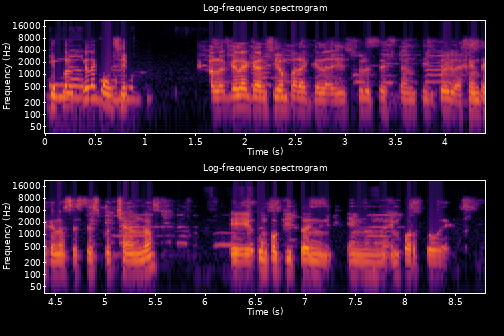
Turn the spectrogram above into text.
Te coloqué la canción, coloqué la canción para que la disfrutes tantito y la gente que nos esté escuchando eh, un poquito en, en, en portugués.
